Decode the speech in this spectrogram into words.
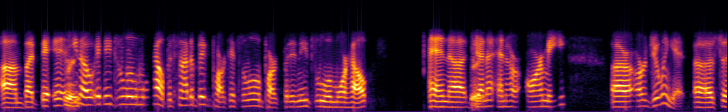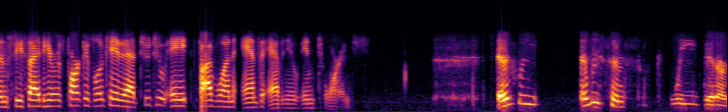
um, but it, it, Right. you know, it needs a little more help. It's not a big park; it's a little park, but it needs a little more help. And uh, Right. Jenna and her army uh, are doing it. Uh, so, and Seaside Heroes Park is located at 22851 Anza Avenue in Torrance. every ever since we did our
